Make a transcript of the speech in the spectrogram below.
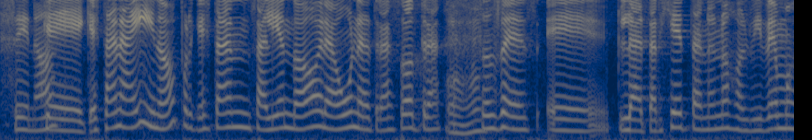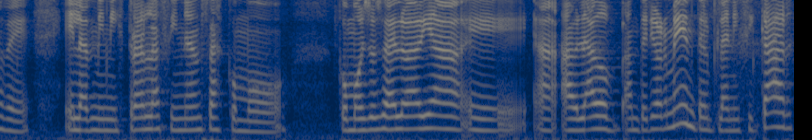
Sí, ¿no? que, que están ahí, ¿no? Porque están saliendo ahora una tras otra. Entonces, eh, la tarjeta, no nos olvidemos de el administrar las finanzas como, como yo ya lo había eh, hablado anteriormente, el planificar,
